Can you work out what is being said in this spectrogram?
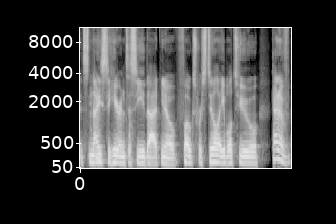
it's Mm-hmm. nice to hear and to see that you know folks were still able to kind of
